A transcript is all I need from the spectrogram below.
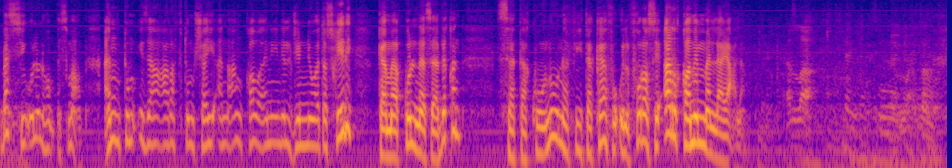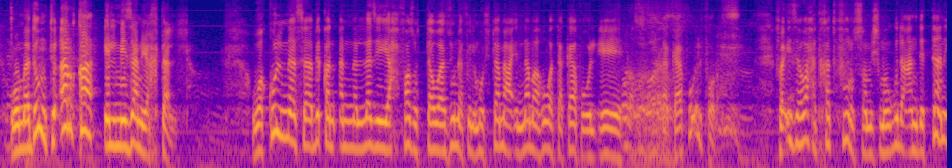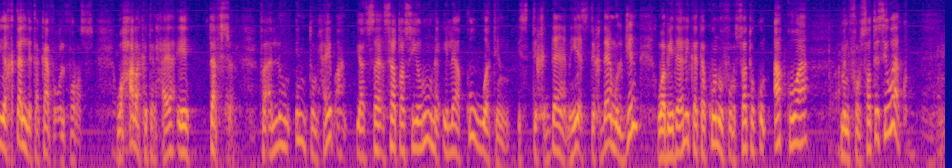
بس يقولوا لهم اسمعوا أنتم إذا عرفتم شيئا عن قوانين الجن وتسخيره كما قلنا سابقا ستكونون في تكافؤ الفرص أرقى ممن لا يعلم. وما دمت أرقى الميزان يختل. وقلنا سابقا أن الذي يحفظ التوازن في المجتمع إنما هو تكافؤ الإيه؟ تكافؤ الفرص. فإذا واحد خد فرصة مش موجودة عند الثاني يختل تكافؤ الفرص وحركة الحياة إيه؟ تفشل. فقال لهم أنتم هيبقى ستصيرون إلى قوة استخدام هي استخدام الجن وبذلك تكون فرصتكم أقوى من فرصة سواكم.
